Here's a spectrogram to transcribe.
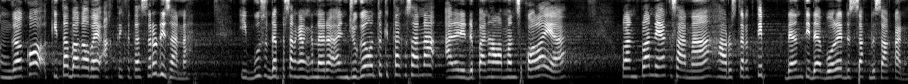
Enggak kok, kita bakal banyak aktivitas seru di sana. Ibu sudah pesankan kendaraan juga untuk kita ke sana. Ada di depan halaman sekolah ya. Pelan-pelan ya ke sana, harus tertib dan tidak boleh desak-desakan.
